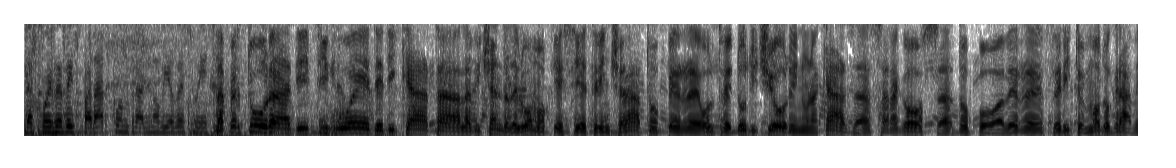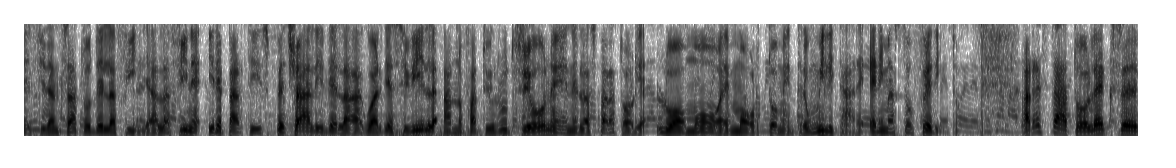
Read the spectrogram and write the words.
después de disparar contra il novio de su hija. L'apertura di TVE dedicata alla vicenda dell'uomo che si è trincerato per oltre 12 ore in una casa a Saragossa dopo aver ferito in modo grave il fidanzato della figlia. Alla fine i reparti speciali della Guardia Civile hanno fatto irruzione e nella sparatoria l'uomo è morto mentre un militare è rimasto ferito. Arrestato l'ex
